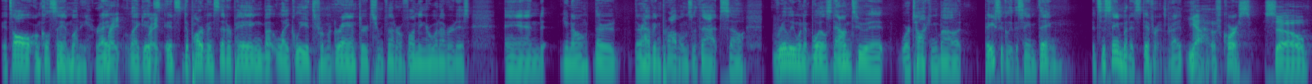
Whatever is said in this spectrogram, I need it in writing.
it's all Uncle Sam money, right? Right, Like it's right. it's departments that are paying, but likely it's from a grant or it's from federal funding or whatever it is. And, you know, they're they're having problems with that. So really when it boils down to it, we're talking about basically the same thing. It's the same but it's different, right? Yeah, of course. So,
